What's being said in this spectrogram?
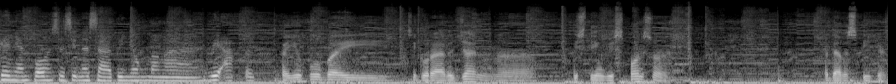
ganyan po sa sinasabi niyong mga reactor. Kayo po ba'y sigurado dyan na distinguished sponsor? Madam Speaker.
